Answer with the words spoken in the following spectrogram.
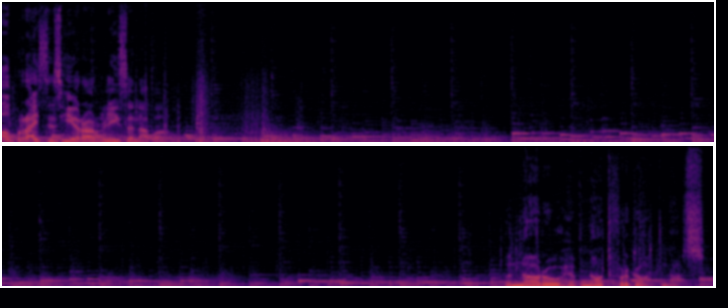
All prices here are reasonable. The Naru have not forgotten us.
